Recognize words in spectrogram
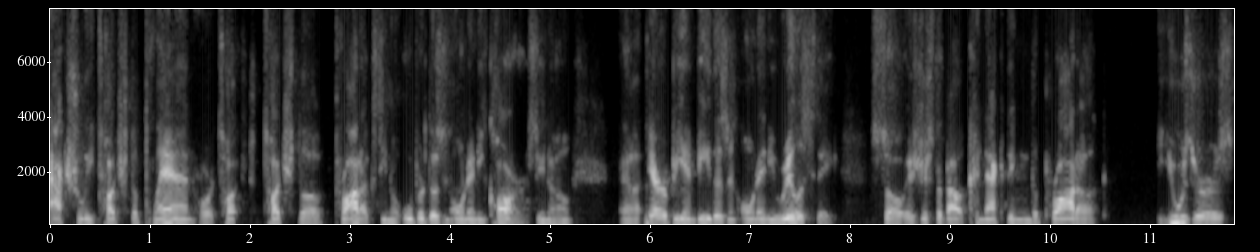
actually touch the plan or touch touch the products. You know, Uber doesn't own any cars. You know, uh, Airbnb doesn't own any real estate. So it's just about connecting the product users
